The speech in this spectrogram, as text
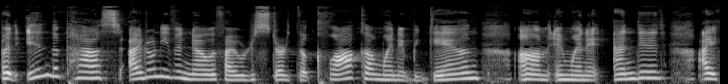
But in the past, I don't even know if I were to start the clock on when it began um, and when it ended. I,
